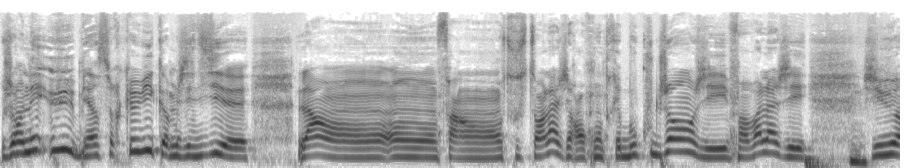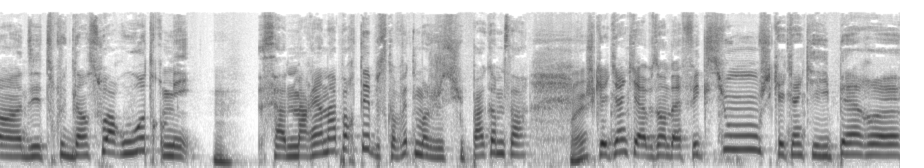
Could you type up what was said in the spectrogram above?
J'en ai eu, bien sûr que oui, comme j'ai dit. euh, là, en, en- enfin, en tout ce temps-là, j'ai rencontré beaucoup de gens. J'ai, enfin voilà, j'ai, j'ai eu un, des trucs d'un soir ou autre, mais ça ne m'a rien apporté parce qu'en fait, moi, je suis pas comme ça. Ouais. Je suis quelqu'un qui a besoin d'affection. Je suis quelqu'un qui est hyper, euh,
